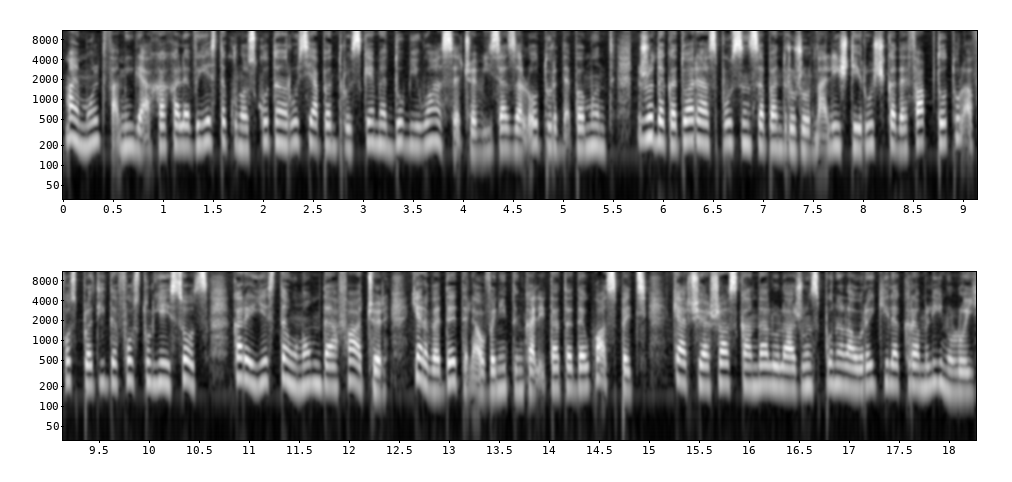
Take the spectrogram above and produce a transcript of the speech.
Mai mult, familia Hahalev este cunoscută în Rusia pentru scheme dubioase ce vizează loturi de pământ. Judecătoarea a spus însă pentru jurnaliștii ruși că de fapt totul a fost plătit de fostul ei soț, care este un om de afaceri, iar vedetele au venit în calitate de oaspeți. Chiar și așa, scandalul a ajuns până la urechile Kremlinului.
